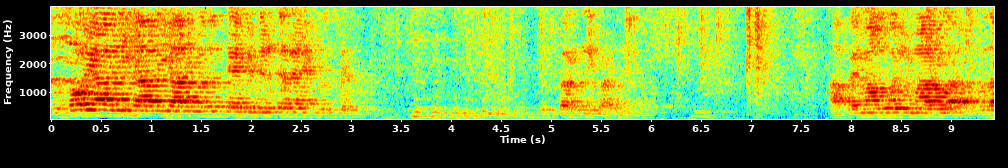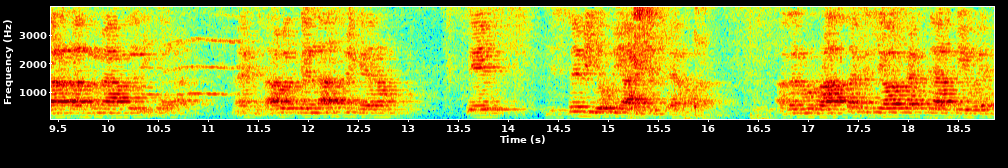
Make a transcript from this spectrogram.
تو سو یاری یاری یاری مدد کہہ کے ملتے رہے ایک دوسرے سے۔ کچھ فرق نہیں پڑنے کا آپ کا امام وہ شمار ہوگا۔ خدا نہ میں آپ سے نہیں کہہ رہا میں کتابت کے انداز میں کہہ رہا ہوں کہ جس سے بھی جو بھی آئے کہہ رہا ہوں اگر وہ راستہ کسی اور کا اختیار کیے ہوئے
